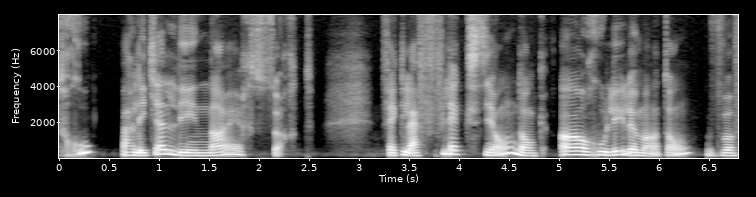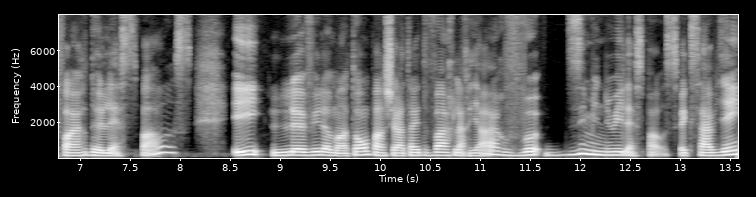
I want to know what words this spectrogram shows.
trous par lesquels les nerfs sortent. Fait que la flexion, donc enrouler le menton, va faire de l'espace et lever le menton, pencher la tête vers l'arrière, va diminuer l'espace. Fait que ça vient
